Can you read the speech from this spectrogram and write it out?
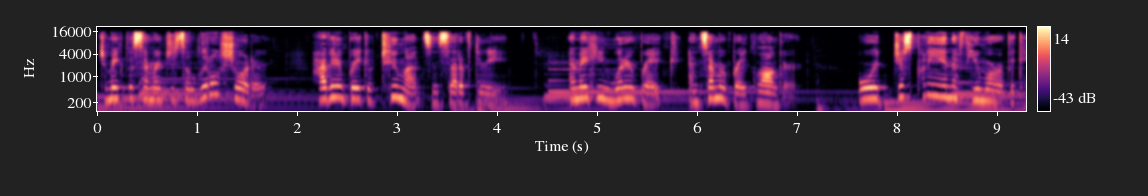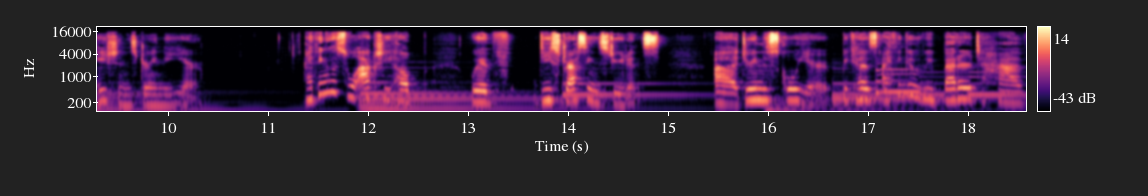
to make the summer just a little shorter, having a break of two months instead of three, and making winter break and summer break longer or just putting in a few more vacations during the year. I think this will actually help with de stressing students uh, during the school year because I think it would be better to have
